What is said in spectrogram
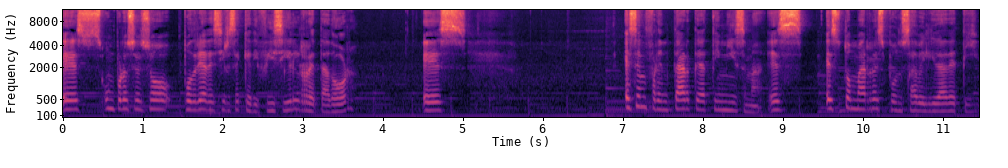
es un proceso, podría decirse que difícil, retador. Es, es enfrentarte a ti misma, es, es tomar responsabilidad de ti.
